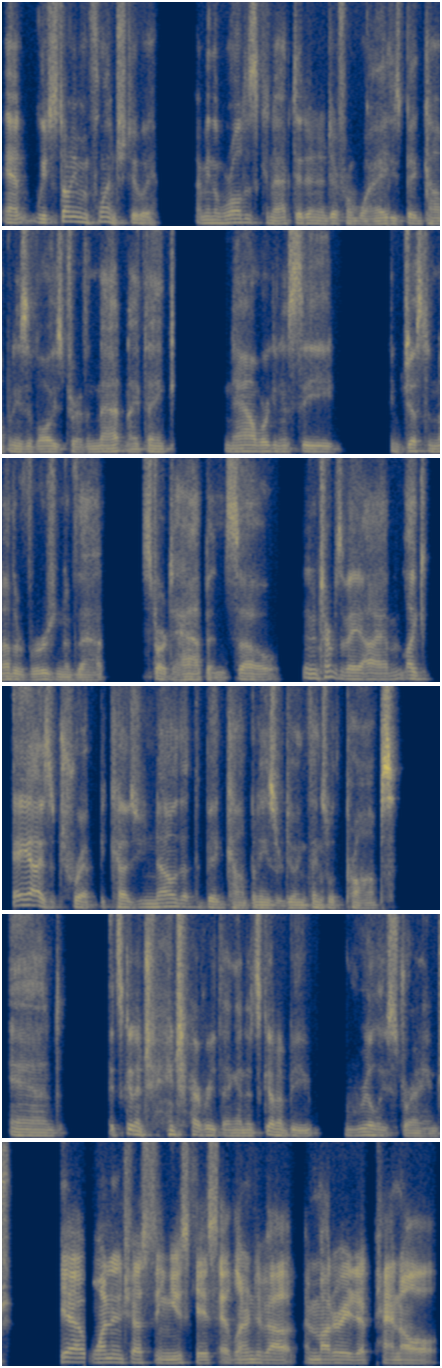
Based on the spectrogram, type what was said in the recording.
And we just don't even flinch, do we? I mean, the world is connected in a different way. These big companies have always driven that. And I think now we're going to see just another version of that start to happen. So, in terms of AI, I'm like, AI is a trip because you know that the big companies are doing things with prompts and it's going to change everything and it's going to be really strange. Yeah. One interesting use case I learned about, I moderated a panel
